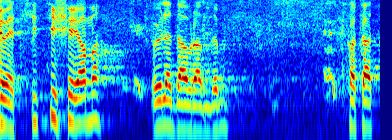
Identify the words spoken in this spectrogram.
Evet, hissi şey ama öyle davrandım. Fakat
